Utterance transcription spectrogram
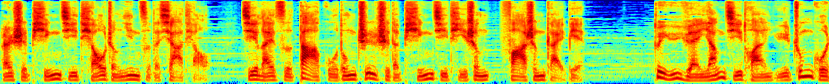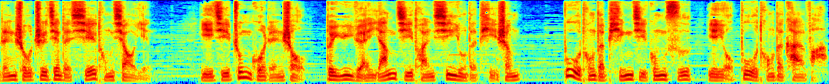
而是评级调整因子的下调及来自大股东支持的评级提升发生改变。对于远洋集团与中国人寿之间的协同效应，以及中国人寿对于远洋集团信用的提升，不同的评级公司也有不同的看法。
